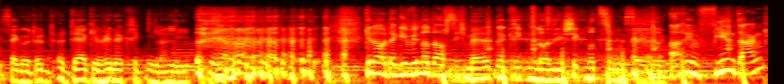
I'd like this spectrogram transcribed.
Sehr gut. Und, und der Gewinner kriegt einen Lolli. Genau, der Gewinner darf sich melden, der kriegt einen Lolli, schickt mir zu. Sehr gut. Achim, vielen Dank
